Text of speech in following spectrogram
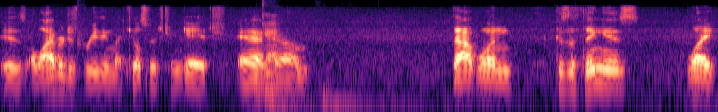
is Alive or Just Breathing by Killswitch Engage, and Okay. um, that one, because the thing is, like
